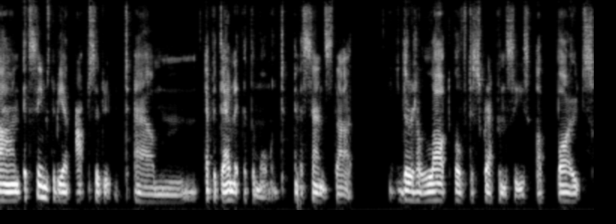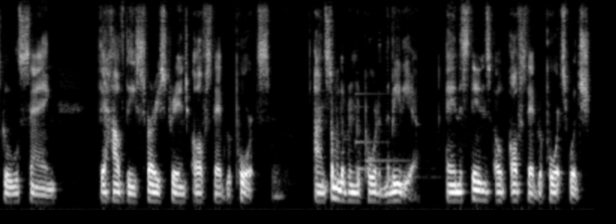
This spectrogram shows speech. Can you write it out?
And it seems to be an absolute um, epidemic at the moment, in a sense that there's a lot of discrepancies about schools saying they have these very strange Ofsted reports, and some of them have been reported in the media in the stands of Ofsted reports, which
